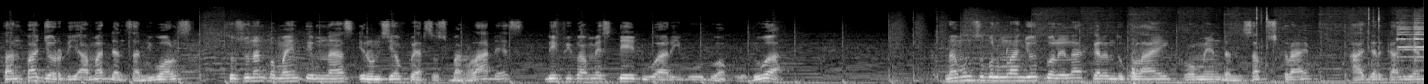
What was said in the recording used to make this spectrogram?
Tanpa Jordi Amat dan Sandy Walsh, susunan pemain timnas Indonesia versus Bangladesh di FIFA Matchday 2022. Namun sebelum lanjut, bolehlah kalian untuk like, komen, dan subscribe agar kalian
